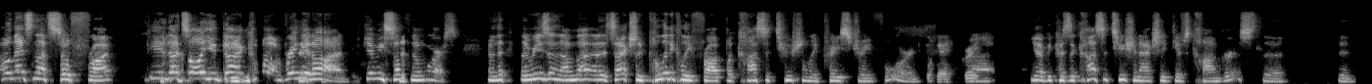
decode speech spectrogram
oh, that's not so fraught. Yeah, that's all you got. Come on, bring it on. Give me something worse. The, the reason I'm not, it's actually politically fraught, but constitutionally pretty straightforward. Okay, great. Uh, yeah, because the Constitution actually gives Congress the, the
